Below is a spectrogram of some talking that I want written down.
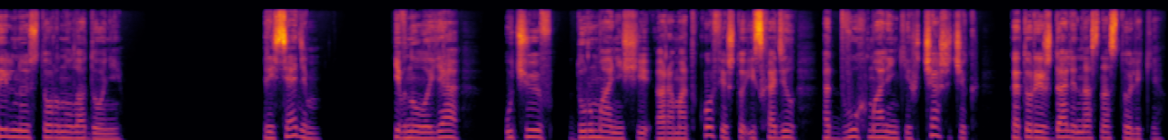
тыльную сторону ладони. «Присядем?» — кивнула я, учуяв дурманящий аромат кофе, что исходил от двух маленьких чашечек, которые ждали нас на столике.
